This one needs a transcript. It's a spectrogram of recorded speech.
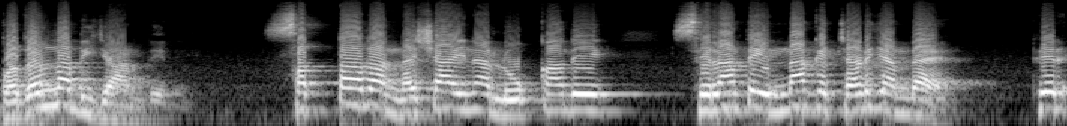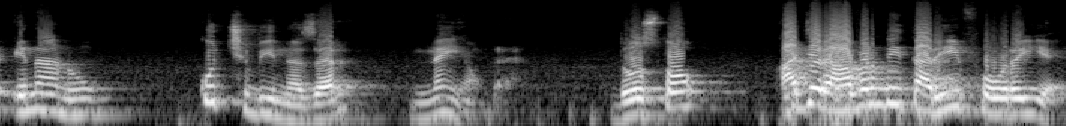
ਬਦਲਣਾ ਵੀ ਜਾਣਦੇ ਨੇ। ਸੱਤਾ ਦਾ ਨਸ਼ਾ ਇਹਨਾਂ ਲੋਕਾਂ ਦੇ ਸਿਰਾਂ ਤੇ ਇੰਨਾ ਕਿ ਚੜ ਜਾਂਦਾ ਹੈ, ਫਿਰ ਇਹਨਾਂ ਨੂੰ ਕੁਝ ਵੀ ਨਜ਼ਰ ਨਹੀਂ ਆਉਂਦਾ ਦੋਸਤੋ ਅੱਜ ਰਾਵਣ ਦੀ ਤਾਰੀਫ ਹੋ ਰਹੀ ਹੈ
